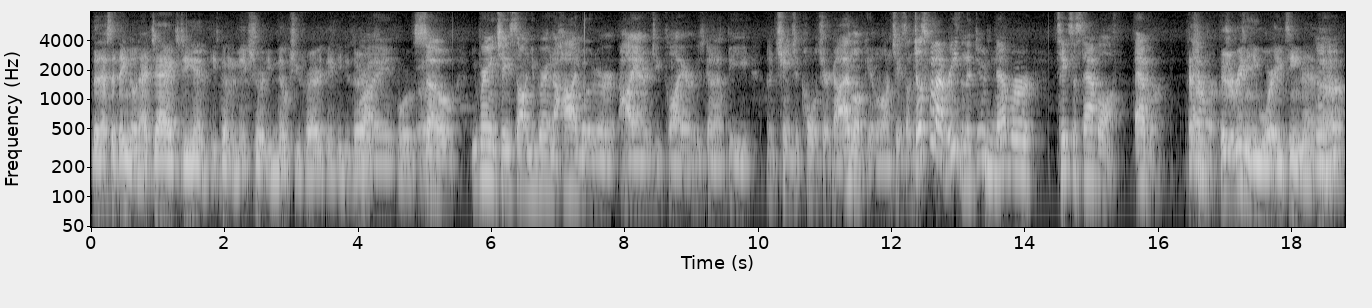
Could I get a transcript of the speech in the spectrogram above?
that's the thing, though. That Jags GM, he's gonna make sure he milks you for everything he deserves. right. For uh, so you bring in Chaisson, you bring in a high motor, high energy player who's gonna be a change of culture guy. I love K'Lavon Chaisson. Just for that reason, the dude never takes a snap off. Ever. There's a, there's a reason he wore 18 at uh, Mhm.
